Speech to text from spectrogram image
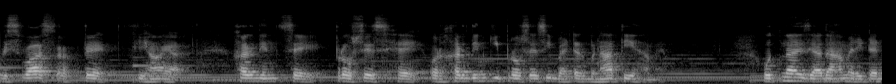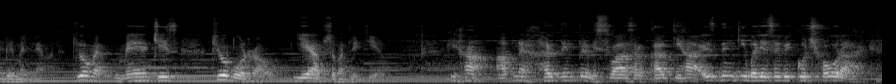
विश्वास रखते हैं कि हाँ यार हर दिन से प्रोसेस है और हर दिन की प्रोसेस ही बेटर बनाती है हमें। उतना ही ज़्यादा हमें रिटर्न भी मिलने वाला क्यों मैं मैं चीज़ क्यों बोल रहा हूँ? ये आप समझ लीजिए कि हाँ आपने हर दिन पे विश्वास रखा कि हाँ इस दिन की वजह से भी कुछ हो रहा है।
